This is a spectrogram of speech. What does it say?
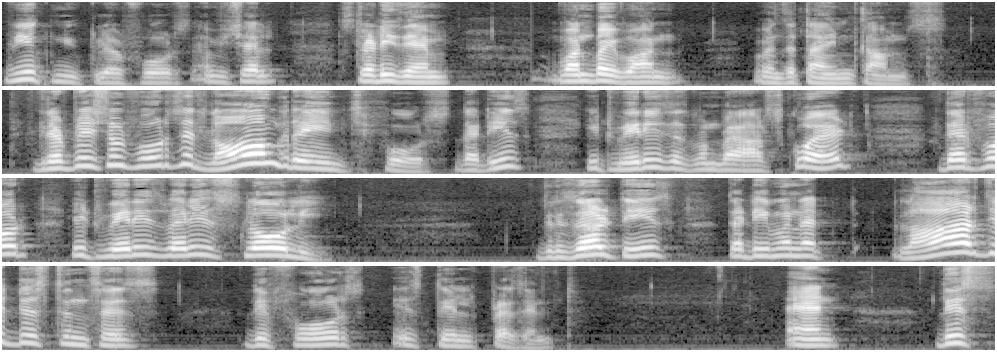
weak nuclear force and we shall study them one by one when the time comes. Gravitational force is a long range force that is it varies as 1 by r squared therefore, it varies very slowly. The result is that even at large distances the force is still present and this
